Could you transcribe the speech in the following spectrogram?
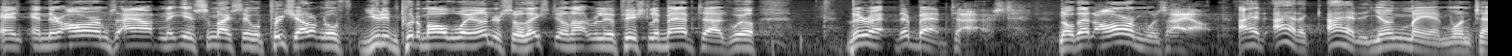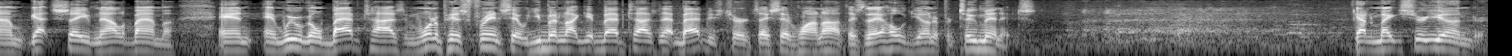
and, and their arms out, and they, you know, somebody say, Well, preacher, I don't know if you didn't put them all the way under, so they still not really officially baptized. Well, they're, they're baptized. No, that arm was out. I had, I, had a, I had a young man one time got saved in Alabama, and, and we were going to baptize him. One of his friends said, Well, you better not get baptized in that Baptist church. They said, Why not? They said, They hold you under for two minutes. got to make sure you're under.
